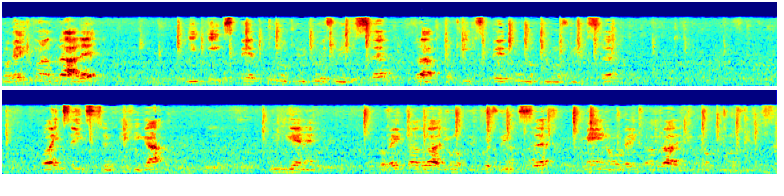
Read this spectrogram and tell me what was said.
logaritmo naturale di x per 1 più 2 su x fratto x per 1 più 1 su x. La x e x semplifica quindi viene logaritmo naturale di 1 più 2 su x meno logaritmo naturale di 1 più 1 su x.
